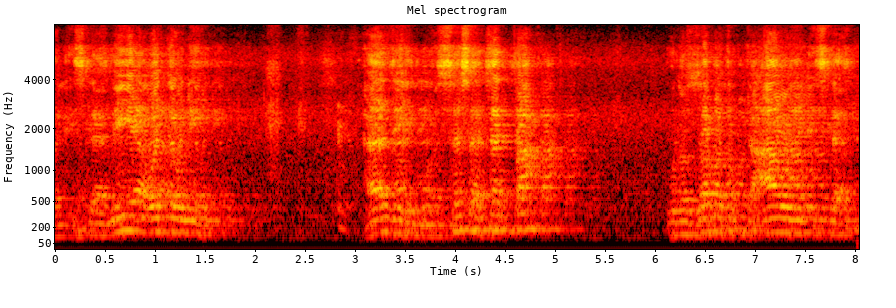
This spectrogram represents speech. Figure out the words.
والإسلامية والدولية. هذه المؤسسة تتبع منظمة التعاون الإسلامي.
